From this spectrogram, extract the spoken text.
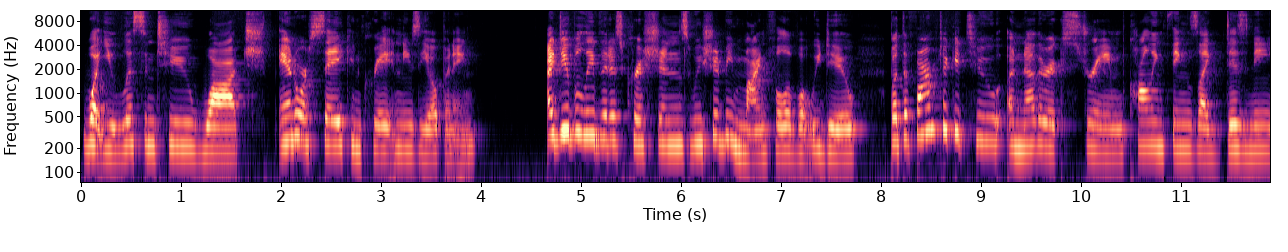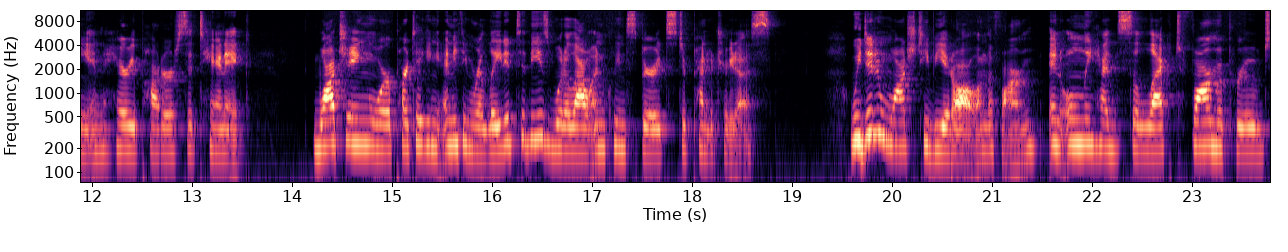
What you listen to, watch, and or say can create an easy opening. I do believe that as Christians, we should be mindful of what we do, but the farm took it to another extreme, calling things like Disney and Harry Potter satanic. Watching or partaking anything related to these would allow unclean spirits to penetrate us. We didn't watch TV at all on the farm and only had select farm approved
